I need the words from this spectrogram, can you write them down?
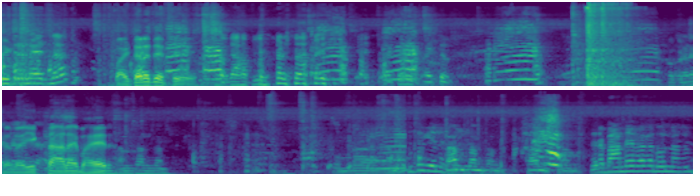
मीटर नाहीत ना? फायटरच आहेत ते बघा आपली फायटर चला एक तर आलाय बाहेर. कुठे गेले? जरा बांधाय बघा दोन अजून.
